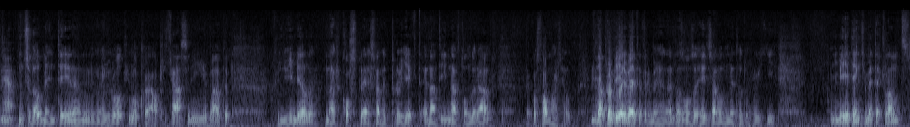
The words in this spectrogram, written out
Ja. Moet ze wel maintainen, een grote lokke applicatie die je gebouwd hebt, kun je inbeelden, naar kostprijs van het project en nadien naar het onderhoud. Dat kost allemaal geld. Dat proberen wij te vermijden. Hè. Dat is onze agile methodologie. Meedenken met de klant,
